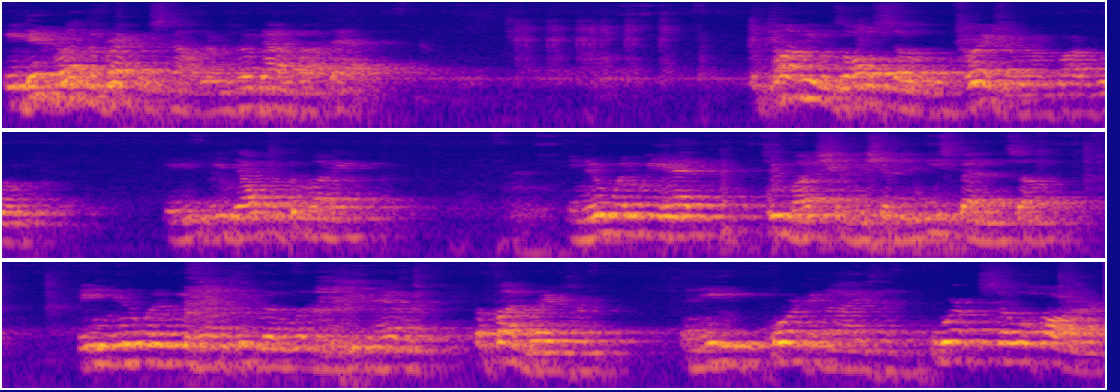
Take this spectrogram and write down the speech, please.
He did run the breakfast now, there was no doubt about that. But Tommy was also the treasurer of our group. He, he dealt with the money. He knew when we had too much and we should be spending some. He knew when we had too little and we could have a fundraiser. And he organized and worked so hard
